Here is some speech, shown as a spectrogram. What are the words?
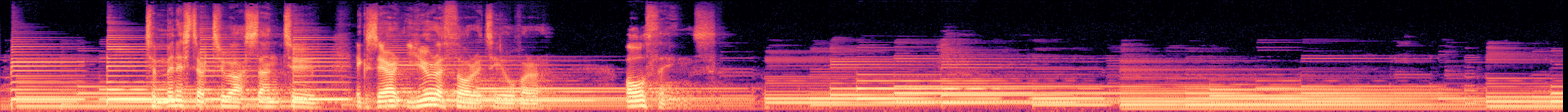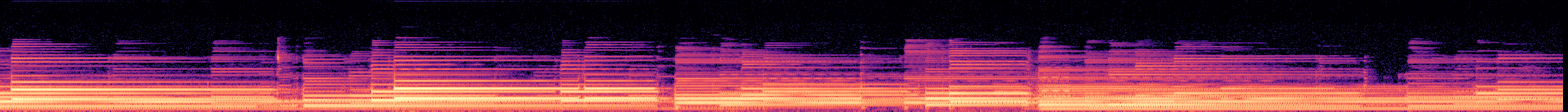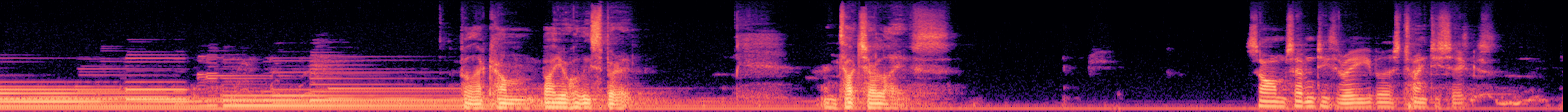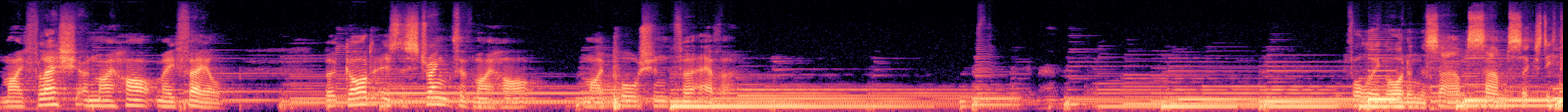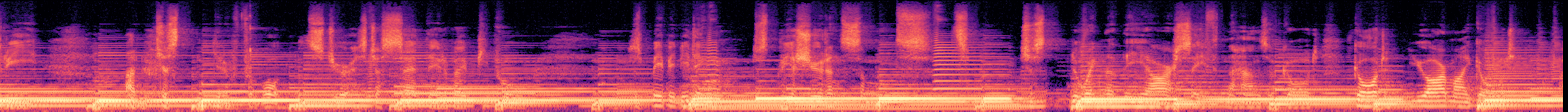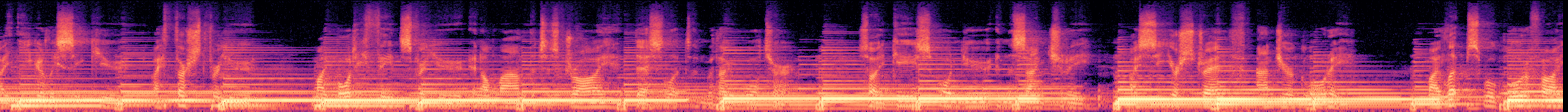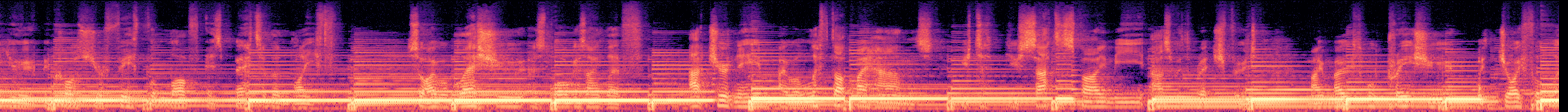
to minister to us and to exert your authority over all things. Holy Spirit and touch our lives. Psalm 73, verse 26. My flesh and my heart may fail, but God is the strength of my heart, my portion forever. following on in the Psalms, Psalm 63, and just, you know, from what Stuart has just said lips will glorify you because your faithful love is better than life. So I will bless you as long as I live. At your name I will lift up my hands. You, t- you satisfy me as with rich food. My mouth will praise you with joyful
